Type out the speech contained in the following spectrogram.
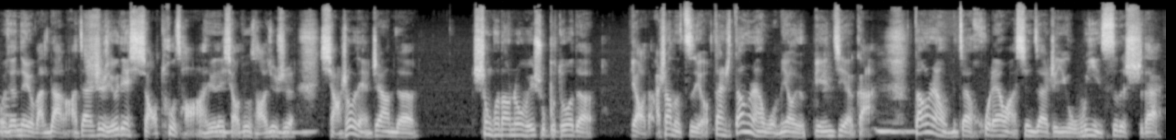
我觉得那就完蛋了啊！但是有点小吐槽啊，有点小吐槽，就是享受点这样的生活当中为数不多的表达上的自由，但是当然我们要有边界感，当然我们在互联网现在这一个无隐私的时代。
